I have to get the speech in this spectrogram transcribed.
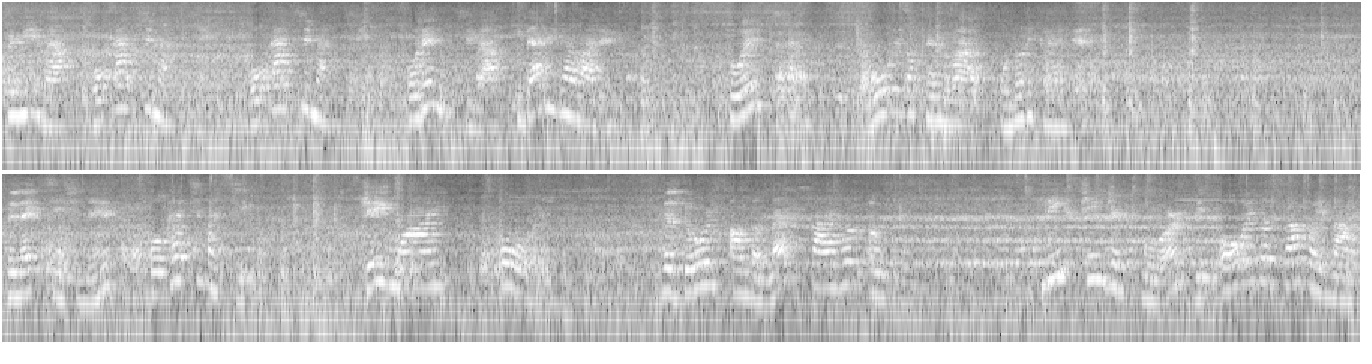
次は御徒町御徒町オレンジは左側です都営地下鉄大江戸線はお乗り換えです The next station is 御徒町 JY4 The doors on the left side will open Please change it for the Oedo subway line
